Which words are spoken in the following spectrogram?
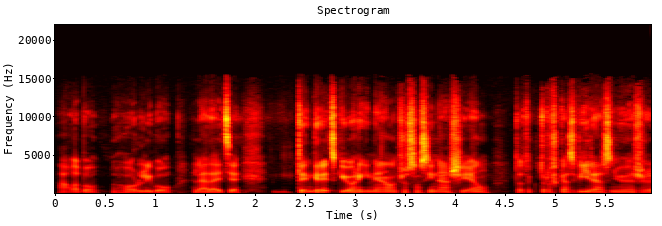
alebo horlivo hľadajte. Ten grecký originál, čo som si našiel, to tak troška zvýrazňuje, že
